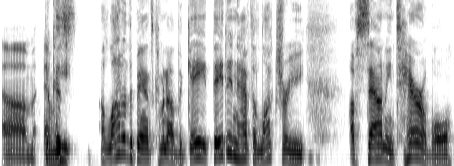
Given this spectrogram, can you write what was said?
Um, and we because a lot of the bands coming out of the gate, they didn't have the luxury of sounding terrible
